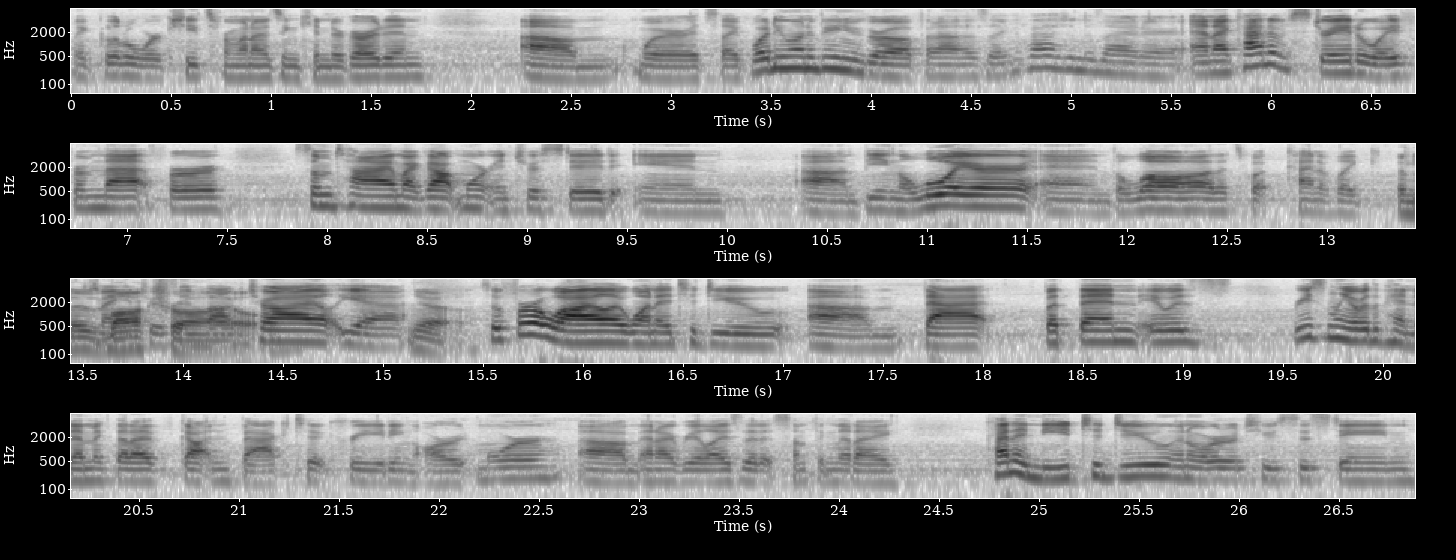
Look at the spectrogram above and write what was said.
like little worksheets from when I was in kindergarten, um, where it's like, "What do you want to be when you grow up?" And I was like, "A fashion designer." And I kind of strayed away from that for some time. I got more interested in um, being a lawyer and the law. That's what kind of like And there's my mock interest in trial. mock trial. Yeah. Yeah. So for a while, I wanted to do um, that, but then it was recently over the pandemic that I've gotten back to creating art more, um, and I realized that it's something that I kind of need to do in order to sustain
